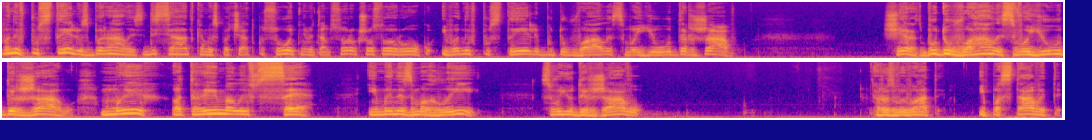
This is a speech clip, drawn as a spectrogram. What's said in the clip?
Вони в пустелю збирались десятками спочатку, сотнями там 46-го року, і вони в пустелі будували свою державу. Ще раз, будували свою державу. Ми отримали все. І ми не змогли свою державу розвивати і поставити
